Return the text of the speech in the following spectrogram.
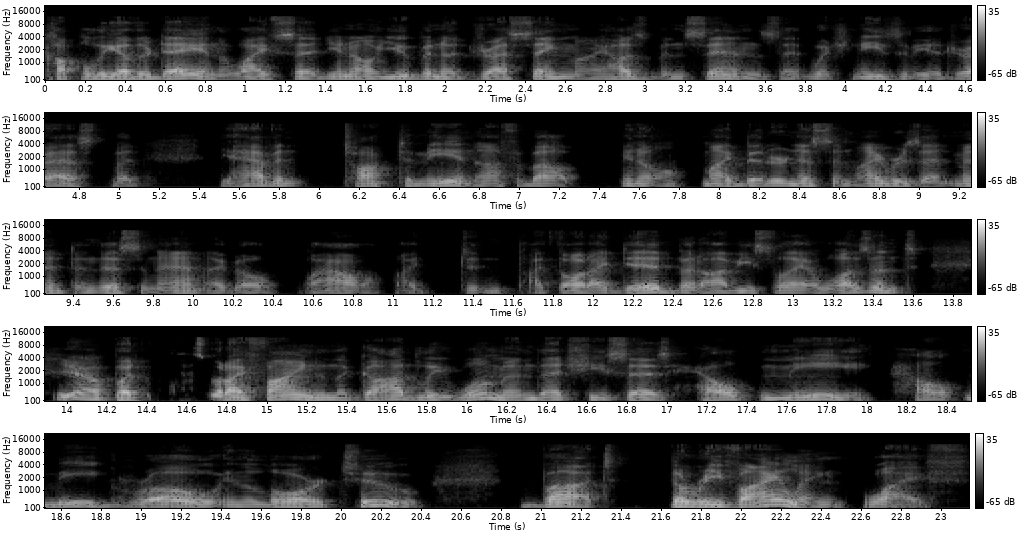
couple the other day, and the wife said, you know, you've been addressing my husband's sins, which needs to be addressed, but you haven't talked to me enough about you know my bitterness and my resentment and this and that. And i go wow i didn't i thought i did but obviously i wasn't. Yeah. But that's what i find in the godly woman that she says help me help me grow in the lord too. But the reviling wife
